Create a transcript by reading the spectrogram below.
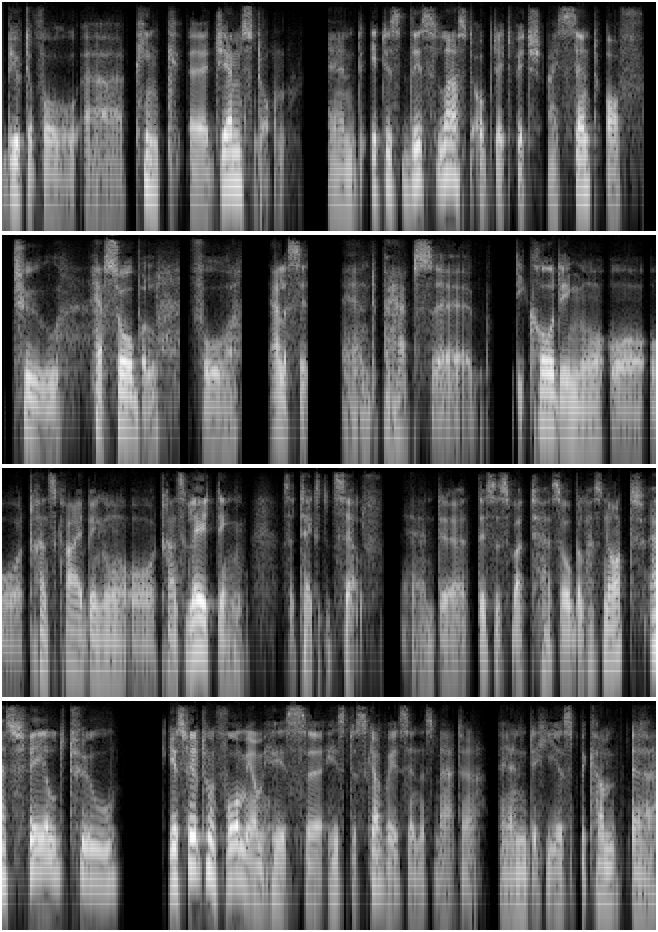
beautiful uh, pink uh, gemstone. And it is this last object which I sent off to Herr Sobel for analysis and perhaps uh, decoding or, or, or transcribing or, or, translating the text itself. And uh, this is what Sobel has not has failed to. He has failed to inform me on his uh, his discoveries in this matter, and he has become uh,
